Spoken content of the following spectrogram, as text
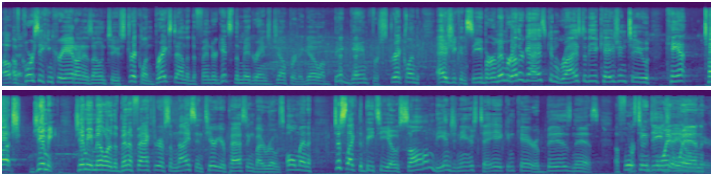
Oh, okay. Of course, he can create on his own too. Strickland breaks down the defender, gets the mid-range jumper to go. A big game for Strickland, as you can see. But remember, other guys can rise to the occasion too. Can't touch Jimmy. Jimmy Miller, the benefactor of some nice interior passing by Rose-Hulman. Just like the BTO song, the engineers taking care of business. A 14 point win.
